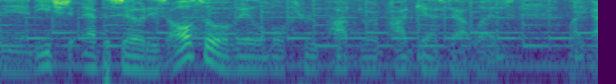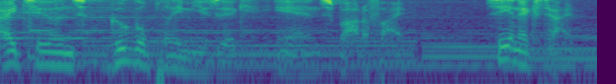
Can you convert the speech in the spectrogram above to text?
and each episode is also available through popular podcast outlets like iTunes, Google Play Music, and Spotify. See you next time.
